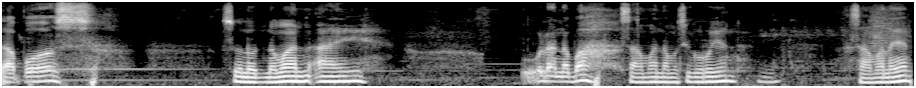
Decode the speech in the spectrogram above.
Tapos sunod naman ay wala na ba? Sama naman siguro yan. Kasama na yan.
